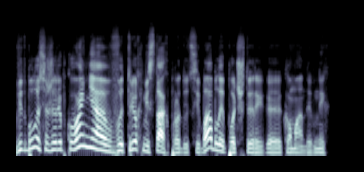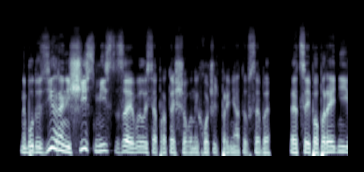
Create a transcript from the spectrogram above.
відбулося жеребкування в трьох містах пройдуть ці бабли по чотири е, команди. В них не будуть зіграні. Шість міст заявилися про те, що вони хочуть прийняти в себе е, цей попередній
